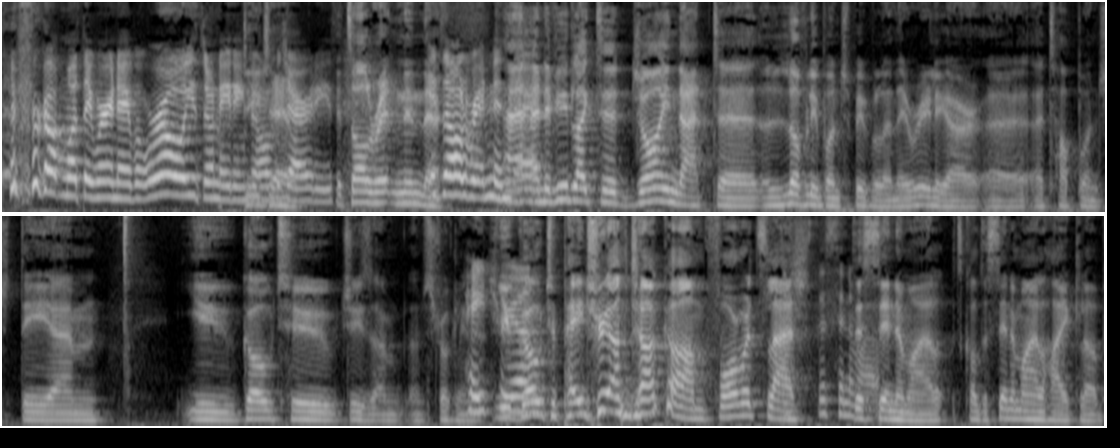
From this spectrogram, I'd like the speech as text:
I've forgotten what they were now, but we're always donating to all the charities. It's all written in there. It's all written in Uh, there. and if you'd like to join that uh, lovely bunch of people, and they really are uh, a top bunch, the um, you go to geez, I'm I'm struggling. You go to patreon.com forward slash The Cinemile. the Cinemile. It's called the Cinemile High Club,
